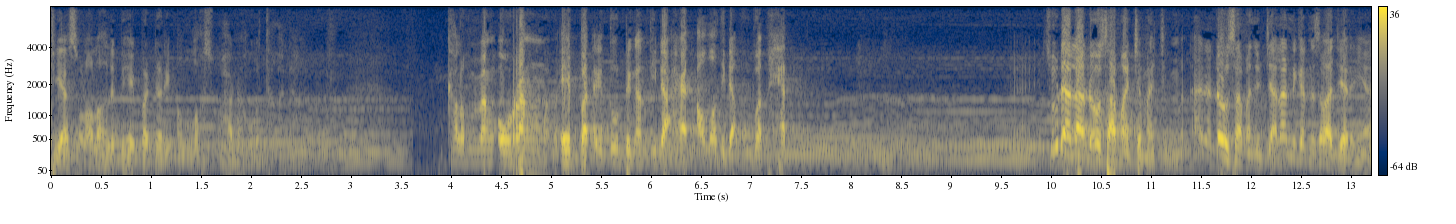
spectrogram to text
Dia seolah-olah lebih hebat dari Allah Subhanahu wa taala. Kalau memang orang hebat itu dengan tidak head, Allah tidak membuat head. Sudahlah, tidak usah macam-macam. Ada usah macam jalankan sewajarnya.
